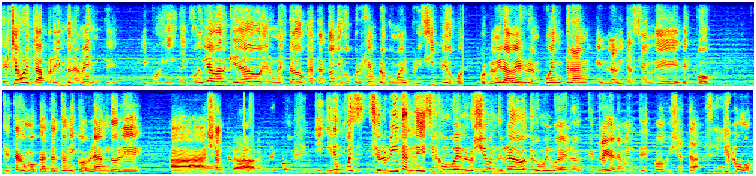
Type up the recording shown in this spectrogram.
El chabón estaba perdiendo la mente. Y, po- y- y podría haber quedado en un estado catatónico, por ejemplo, como al principio, cuando por primera vez lo encuentran en la habitación de, de Spock, que está como catatónico hablándole a No, Shatner claro. y, y después se olvidan de decir como, bueno, lo llevan de un lado a otro, como, y bueno, que traiga la mente de Spock y ya está. Y es como,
